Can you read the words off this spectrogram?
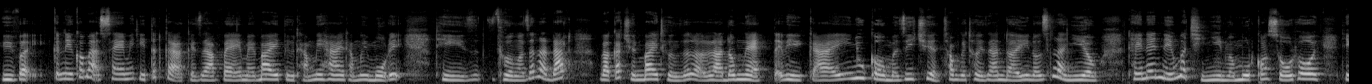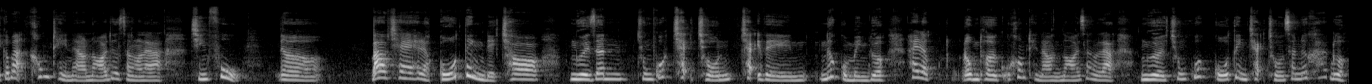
Vì vậy nếu các bạn xem ấy, thì tất cả cái giá vé máy bay từ tháng 12 tháng 11 ấy thì thường là rất là đắt và các chuyến bay thường rất là là đông nghẹt. Tại vì cái nhu cầu mà di chuyển trong cái thời gian đấy nó rất là nhiều. Thế nên nếu mà chỉ nhìn vào một con số thôi thì các bạn không thể nào nói được rằng là chính phủ uh, bao che hay là cố tình để cho người dân Trung Quốc chạy trốn chạy về nước của mình được. Hay là đồng thời cũng không thể nào nói rằng là người Trung Quốc cố tình chạy trốn sang nước khác được.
